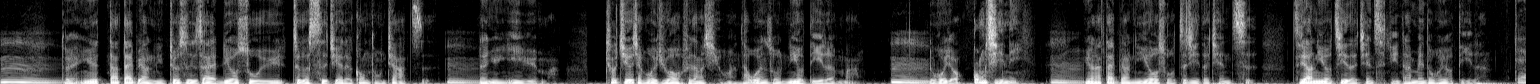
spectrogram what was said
嗯，对，因为那代表你就是在流俗于这个世界的共同价值。嗯，人云亦云嘛。丘吉尔讲过一句话，我非常喜欢。他问说：“你有敌人吗？”嗯，如果有，恭喜你。嗯，因为他代表你有所自己的坚持。只要你有自己的坚持，你难免都会有敌人。对，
